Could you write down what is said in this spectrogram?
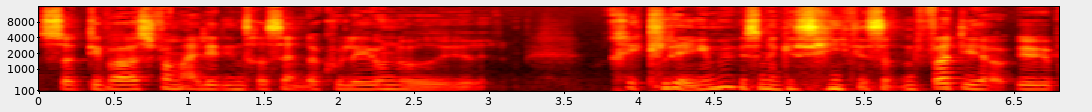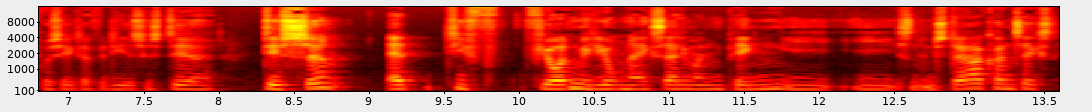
Så det var også for mig lidt interessant at kunne lave noget øh, reklame, hvis man kan sige det sådan, for de her øh, projekter, fordi jeg synes, det er, det er synd, at de 14 millioner er ikke særlig mange penge i, i sådan en større kontekst,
